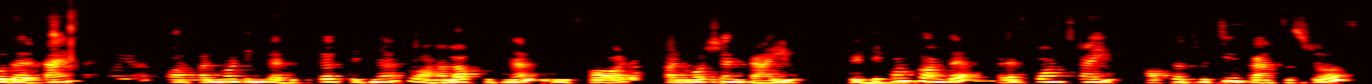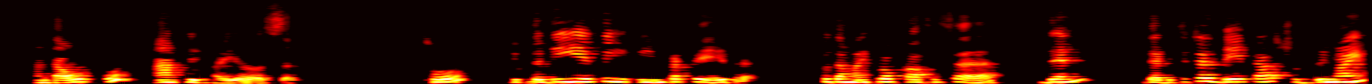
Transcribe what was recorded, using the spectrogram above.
So the time required for converting the digital signal to analog signal is called conversion time. It depends on the response time the switching transistors and the output amplifiers. So if the DAC is interfaced to the microprocessor, then the digital data should remain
